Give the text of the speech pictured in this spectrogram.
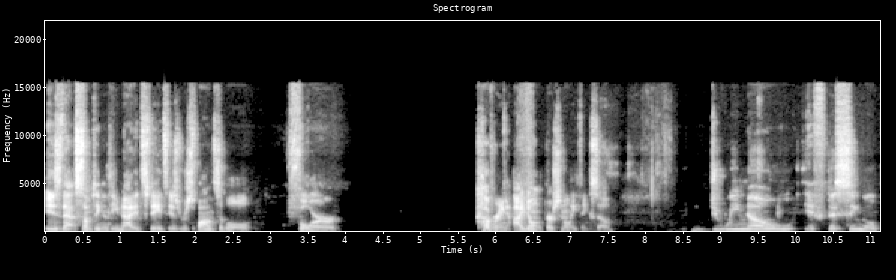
is that something that the United States is responsible for covering? I don't personally think so. Do we know if the single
